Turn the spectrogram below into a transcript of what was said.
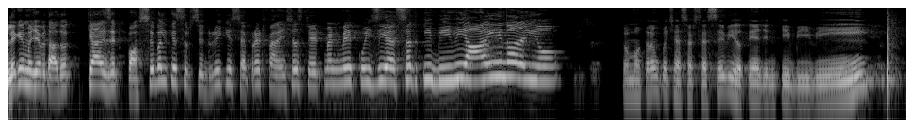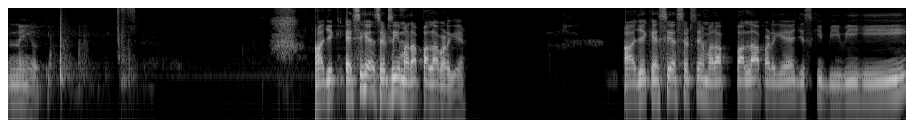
लेकिन मुझे बता दो क्या इज़ इट पॉसिबल कि सब्सिडरी की सेपरेट फाइनेंशियल स्टेटमेंट में कोई सी एसेट की बीवी आ ही ना रही हो? तो मोहतरम, कुछ एसेट्स ऐसे भी होते हैं जिनकी बीवी नहीं होती। आज एक ऐसे एसेट से हमारा पाला पड़ गया। आज एक ऐसे एसेट से हमारा पाला पड़ गया है जिसकी बीवी ही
